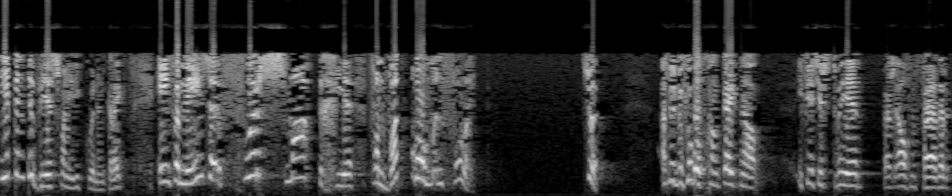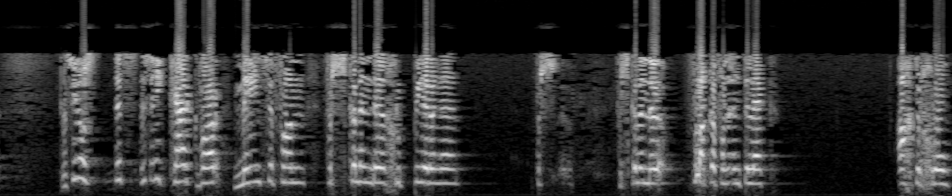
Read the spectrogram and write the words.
teken te wees van hierdie koninkryk en vir mense 'n voorsmaak te gee van wat kom in volheid. So, as jy byvoorbeeld gaan kyk na Efesiërs 2 vers 11 en verder, dan sien ons dit dis in die kerk waar mense van verskillende groeperinge vers, verskillende vlakke van intellek, agtergrond,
